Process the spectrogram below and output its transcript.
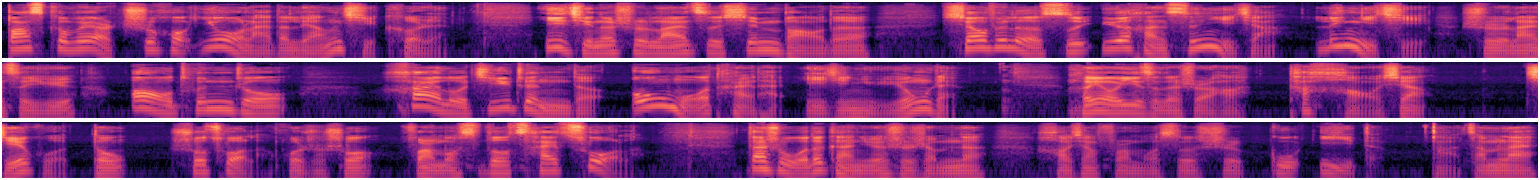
巴斯克维尔之后又来的两起客人，一起呢是来自新堡的肖菲勒斯·约翰森一家，另一起是来自于奥吞州亥洛基镇的欧摩太太以及女佣人。很有意思的是哈，他好像结果都说错了，或者说福尔摩斯都猜错了。但是我的感觉是什么呢？好像福尔摩斯是故意的啊！咱们来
